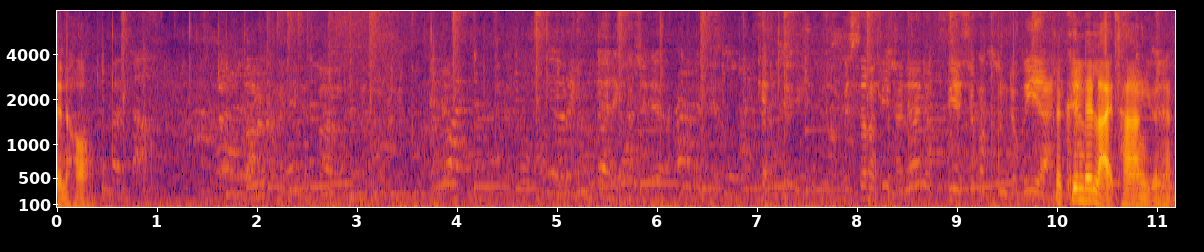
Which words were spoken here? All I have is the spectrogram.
ดนฮอลล์จะขึ้นได้หลายทางอยู่นะ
